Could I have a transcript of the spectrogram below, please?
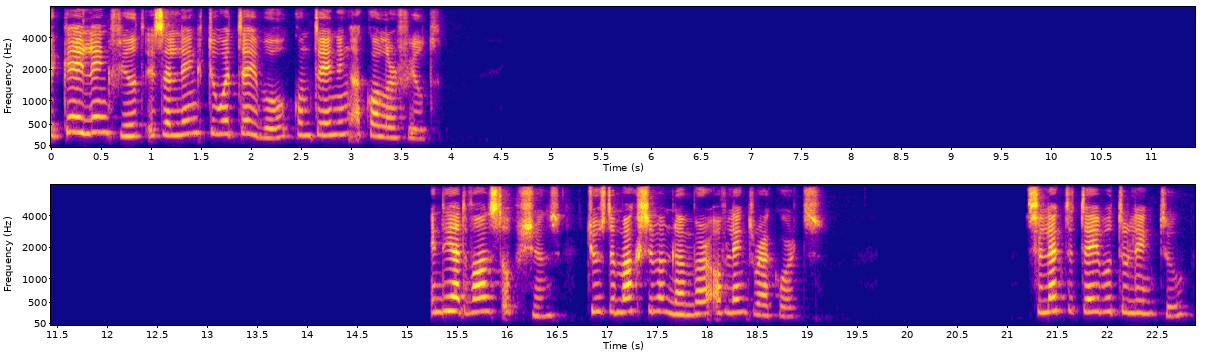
The K-link field is a link to a table containing a color field. In the advanced options, choose the maximum number of linked records. Select the table to link to,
